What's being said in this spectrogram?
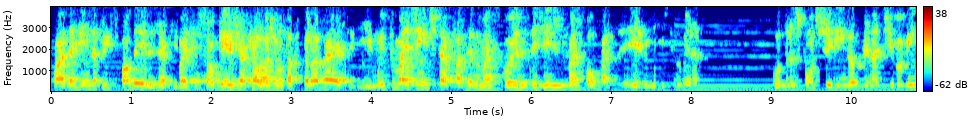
quase a renda principal deles, já que vai ser só o queijo, já que a loja não está ficando aberta. E muito mais gente está fazendo mais coisas, tem gente que faz pão caseiro, inúmeras outras fontes de renda alternativa vêm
